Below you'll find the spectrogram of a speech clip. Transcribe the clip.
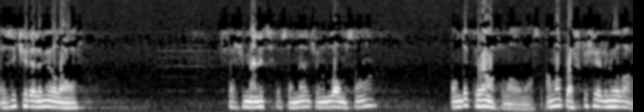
Və zikr eləmək olar. Tutaq ki, məni çıxır səndən cünublu olmuşsan, onda Quran oxumaq olmaz. Amma başqa şey eləmək olar.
